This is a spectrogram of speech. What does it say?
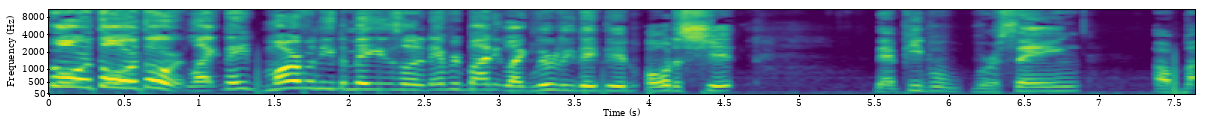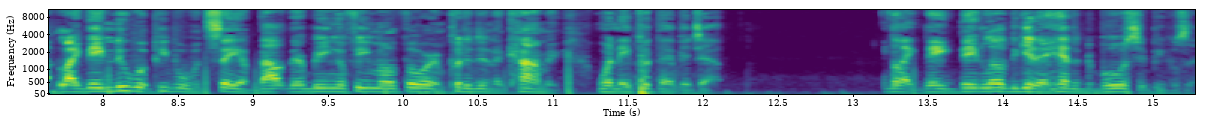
Thor, Thor, Thor. Like they Marvel need to make it so that everybody, like literally, they did all the shit that people were saying, about, like they knew what people would say about there being a female Thor and put it in a comic when they put that bitch out. Like they they love to get ahead of the bullshit people say,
